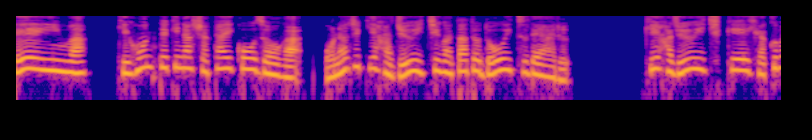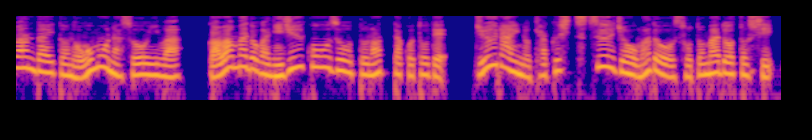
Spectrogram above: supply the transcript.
定員は基本的な車体構造が同じキハ11型と同一である。キハ11系100番台との主な相違は、側窓が二重構造となったことで、従来の客室通常窓を外窓とし、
